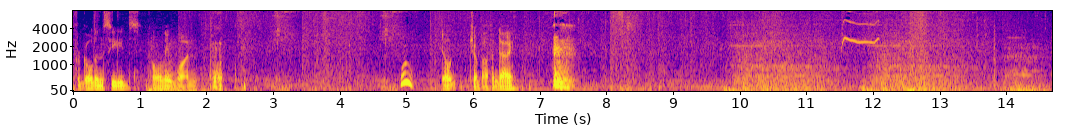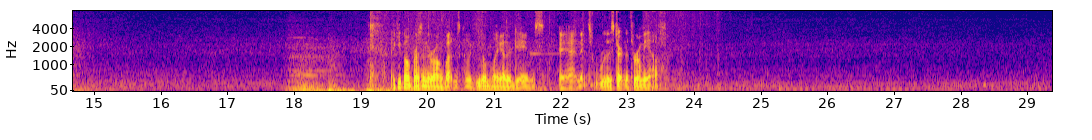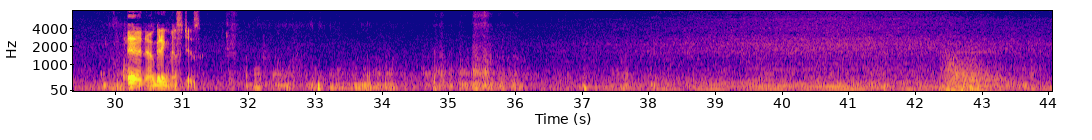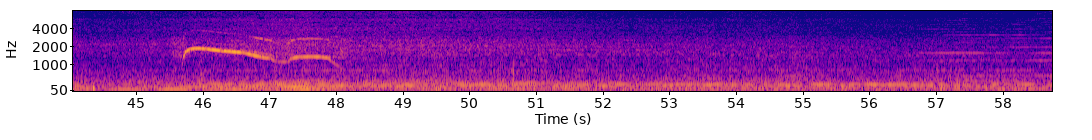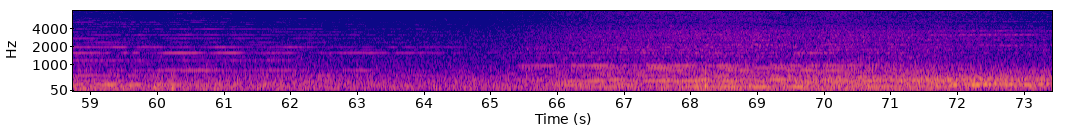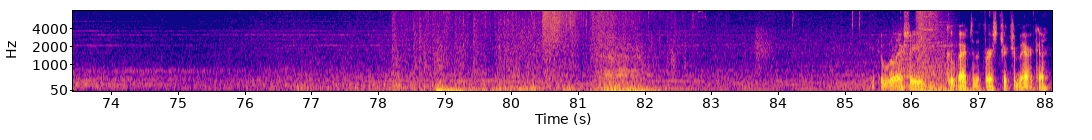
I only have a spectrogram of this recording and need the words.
For golden seeds? Only one. Woo! Don't jump off and die. I keep on pressing the wrong buttons because I keep on playing other games, and it's really starting to throw me off. And now I'm getting messages. Actually go back to the First Church of Marika.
